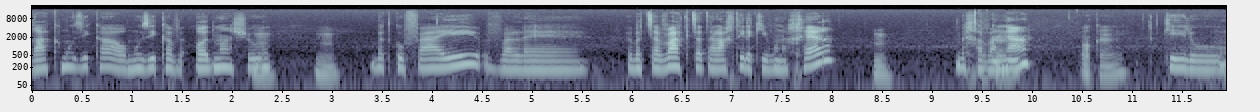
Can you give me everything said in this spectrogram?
רק מוזיקה או מוזיקה ועוד משהו. מהמם. בתקופה ההיא, אבל... אה, ובצבא קצת הלכתי לכיוון אחר, מהמם. בכוונה. אוקיי. כאילו,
